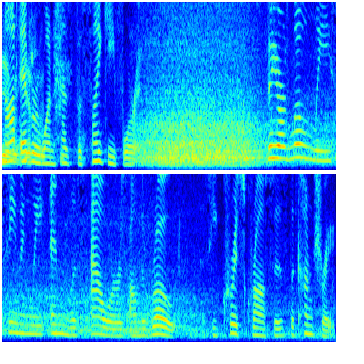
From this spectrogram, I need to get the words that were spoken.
not everyone has the psyche for it. They are lonely, seemingly endless hours on the road as he crisscrosses the country.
